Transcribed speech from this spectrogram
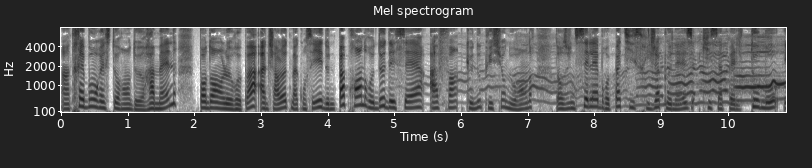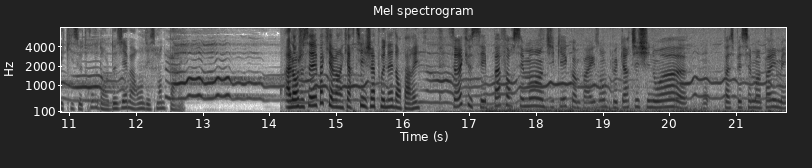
un très bon restaurant de ramen. Pendant le repas, Anne-Charlotte m'a conseillé de ne pas prendre de dessert afin que nous puissions nous rendre dans une célèbre pâtisserie japonaise qui s'appelle Tomo et qui se trouve dans le deuxième arrondissement de Paris. Alors je savais pas qu'il y avait un quartier japonais dans Paris. C'est vrai que c'est pas forcément indiqué comme par exemple le quartier chinois, euh, pas spécialement à Paris, mais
